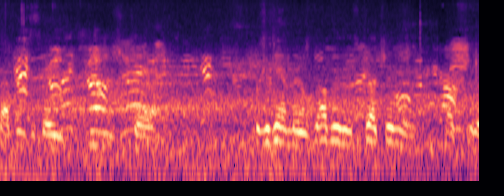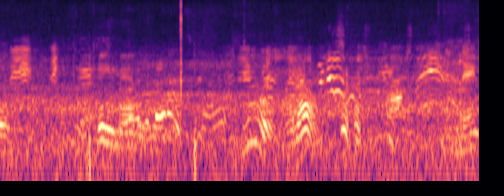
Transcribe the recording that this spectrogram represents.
I think, that they use to, because again, there's other than stretching and like the pain management. Ooh, I know. Nate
